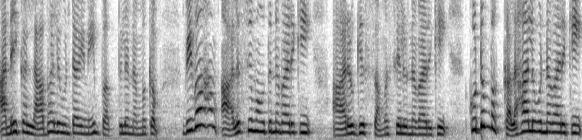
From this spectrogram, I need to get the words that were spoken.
అనేక లాభాలు ఉంటాయని భక్తుల నమ్మకం. వివాహం ఆలస్యం అవుతున్న వారికి ఆరోగ్య సమస్యలున్న వారికి కుటుంబ కలహాలు ఉన్నవారికి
